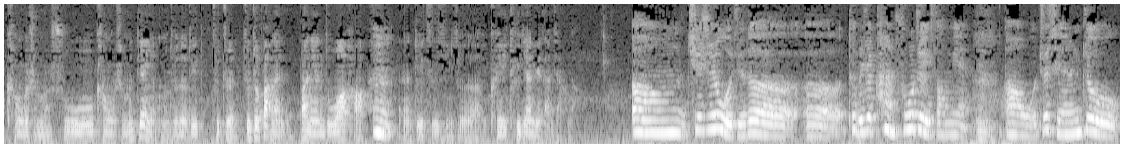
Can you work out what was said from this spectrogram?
看过什么书，看过什么电影？觉得对，就这就这半来半年多哈，嗯，呃，对自己觉得可以推荐给大家的。嗯，其实我觉得，呃，特别是看书这一方面，嗯，啊、我之前就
